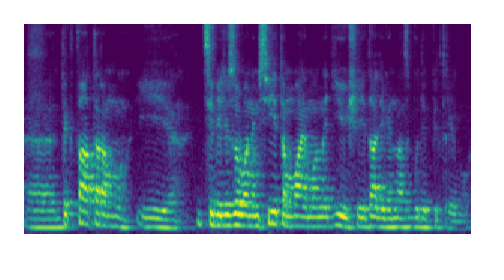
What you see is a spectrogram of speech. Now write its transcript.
е, диктатором і цивілізованим світом. Маємо надію, що і далі він нас буде підтримувати.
